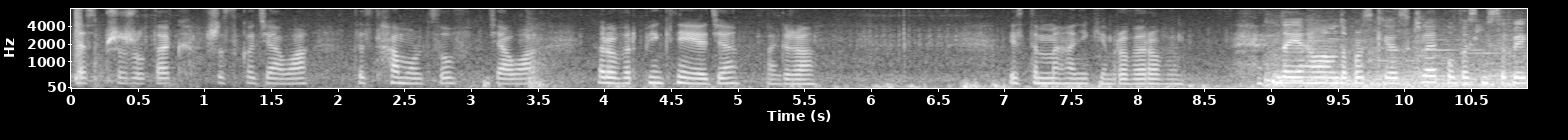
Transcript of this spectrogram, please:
Test przerzutek, wszystko działa. Test hamulców działa. Rower pięknie jedzie, także jestem mechanikiem rowerowym. Dojechałam do polskiego sklepu, wezmę sobie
